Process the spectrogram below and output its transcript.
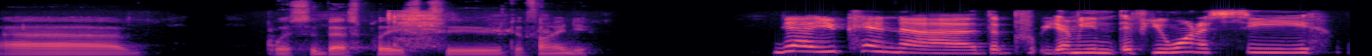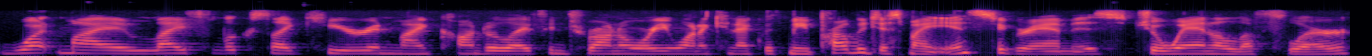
uh, what's the best place to, to find you? Yeah, you can. Uh, the I mean, if you want to see what my life looks like here in my condo life in Toronto, or you want to connect with me, probably just my Instagram is Joanna Lafleur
